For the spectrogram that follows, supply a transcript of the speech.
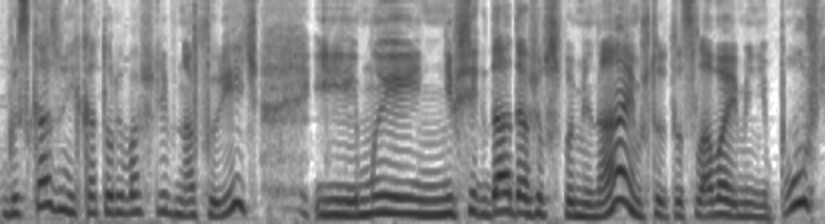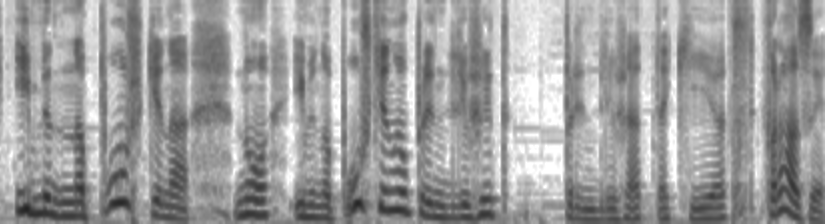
высказываниях, которые вошли в нашу речь, и мы не всегда даже вспоминаем, что это слова имени Пуш, именно Пушкина, но именно Пушкину принадлежит принадлежат такие фразы.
